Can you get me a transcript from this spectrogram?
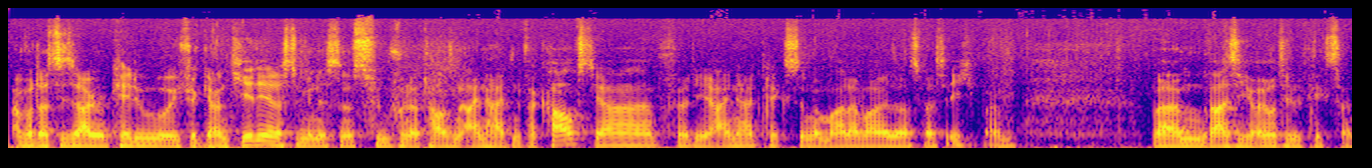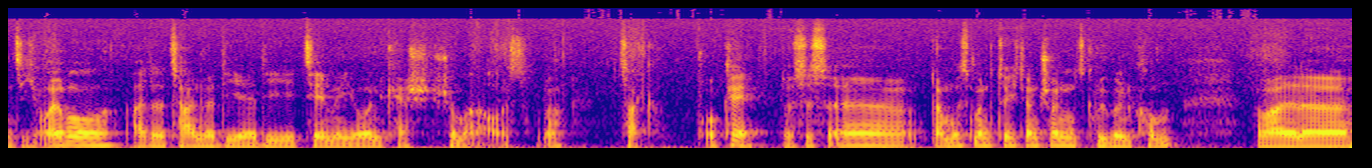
Aber dass sie sagen, okay, du, ich garantiere dir, dass du mindestens 500.000 Einheiten verkaufst. Ja, für die Einheit kriegst du normalerweise, was weiß ich, beim, beim 30-Euro-Titel kriegst 20 Euro. Also zahlen wir dir die 10 Millionen Cash schon mal aus. Ne? Zack, okay, das ist, äh, da muss man natürlich dann schon ins Grübeln kommen, weil äh,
